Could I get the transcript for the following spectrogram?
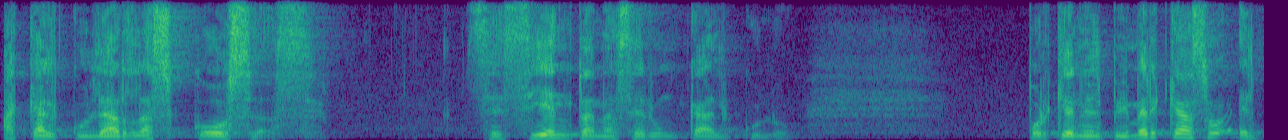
a calcular las cosas. Se sientan a hacer un cálculo. Porque en el primer caso, el,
